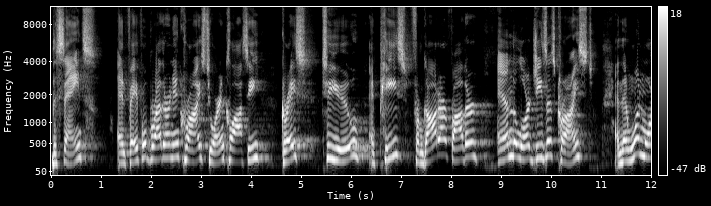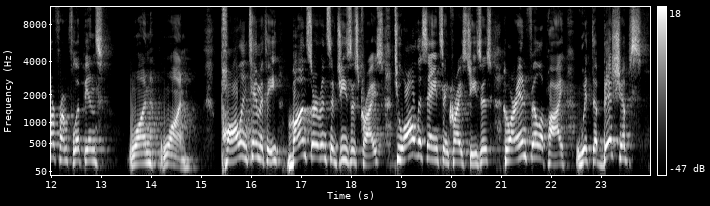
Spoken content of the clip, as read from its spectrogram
The saints and faithful brethren in Christ who are in Colossae, grace to you and peace from God our Father and the Lord Jesus Christ. And then one more from Philippians 1 1. Paul and Timothy, bondservants of Jesus Christ, to all the saints in Christ Jesus who are in Philippi with the bishops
